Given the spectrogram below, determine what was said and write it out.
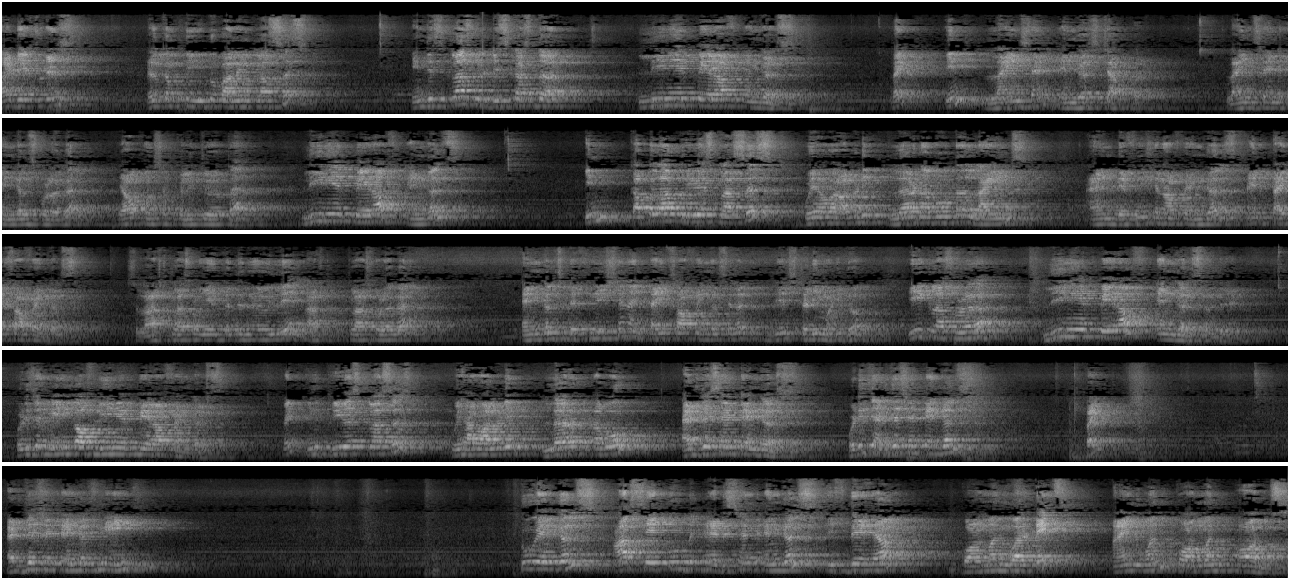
Hi dear students, welcome to YouTube online classes. In this class we will discuss the linear pair of angles, right? In lines and angles chapter. Lines and angles ಒಳಗ ಯಾವ concept ಕಲಿತೀವಿ ಅಂತ linear pair of angles. In couple of previous classes we have already learned about the lines and definition of angles and types of angles. So last class we will angles definition and types of angles study this class linear pair of angles. What is the meaning of linear pair of angles? Right? In previous classes, we have already learned about adjacent angles. What is the adjacent angles? Right? Adjacent angles means Two angles are said to be adjacent angles if they have common vertex and one common arms.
